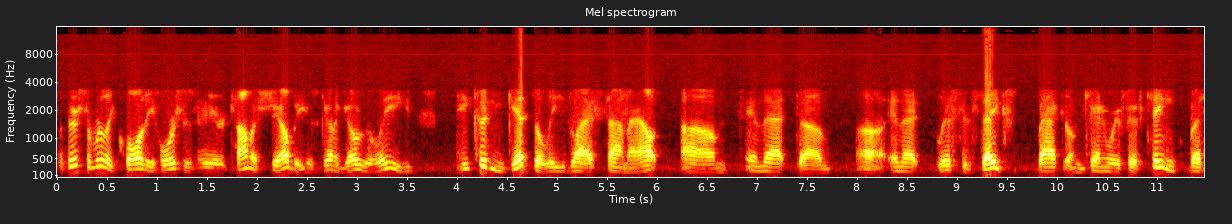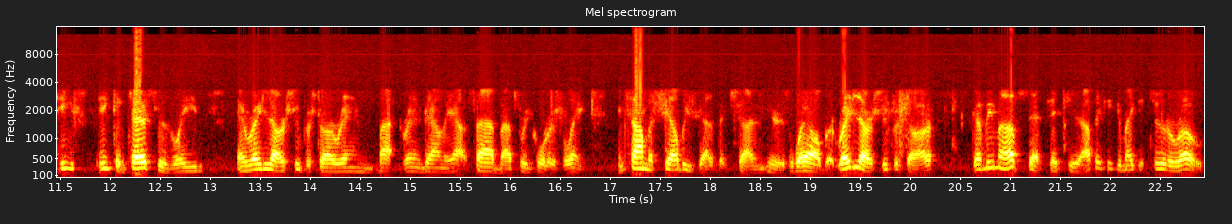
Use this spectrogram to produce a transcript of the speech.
but there's some really quality horses here. Thomas Shelby is going to go to the lead. He couldn't get the lead last time out um, in that um, uh, in that listed stakes back on January 15th, but he he contested the lead and Rated R Superstar ran by, ran down the outside by three quarters length. And Thomas Shelby's got a big shot in here as well. But Rated R Superstar going to be my upset pick here. I think he can make it two in a row.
